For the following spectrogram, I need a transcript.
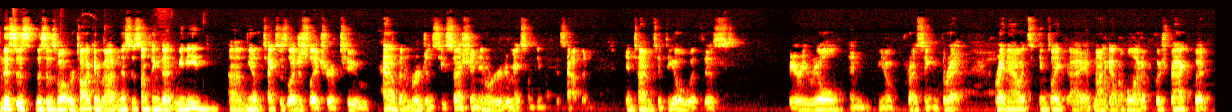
this is this is what we're talking about, and this is something that we need, um, you know, the Texas legislature to have an emergency session in order to make something like this happen in time to deal with this very real and you know pressing threat. Right now, it seems like I have not gotten a whole lot of pushback, but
